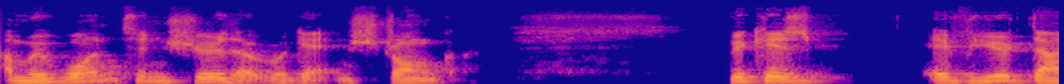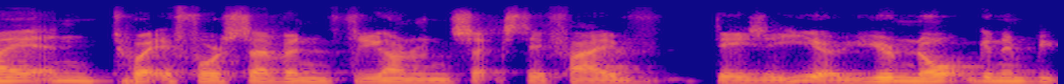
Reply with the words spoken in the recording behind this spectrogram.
And we want to ensure that we're getting stronger. Because if you're dieting 24 7 365 days a year you're not going to be,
